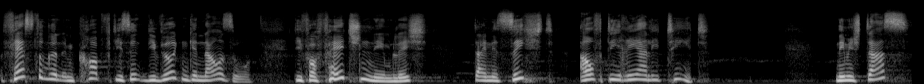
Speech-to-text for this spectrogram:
Festungen im Kopf, die, sind, die wirken genauso. Die verfälschen nämlich deine Sicht auf die Realität. Nämlich das,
